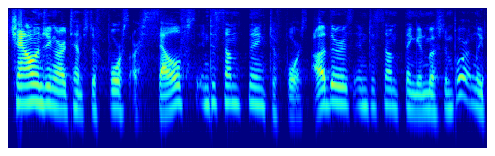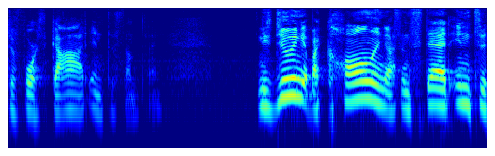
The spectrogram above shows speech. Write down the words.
challenging our attempts to force ourselves into something, to force others into something, and most importantly, to force God into something. And he's doing it by calling us instead into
